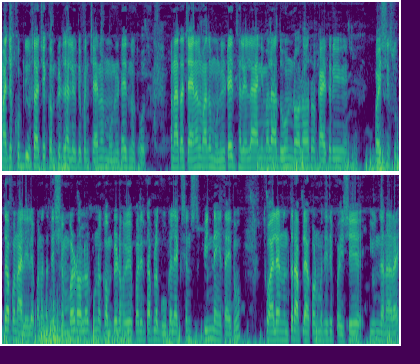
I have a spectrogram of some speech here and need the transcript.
माझे खूप दिवसाचे कंप्लीट झाले होते पण चॅनल मोनिटाईज नव्हतं होत. पण आता चॅनल माझं मोनिटाईज झालेलं आहे आणि मला दोन डॉलर काहीतरी पैसेसुद्धा पण आलेले आहे पण आता ते शंभर डॉलर पूर्ण कंप्लीट होईपर्यंत आपला गुगल ॲक्शन पिन नाही येत आहे तो. तो आल्यानंतर आपल्या अकाउंटमध्ये ते पैसे येऊन जाणार आहे.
